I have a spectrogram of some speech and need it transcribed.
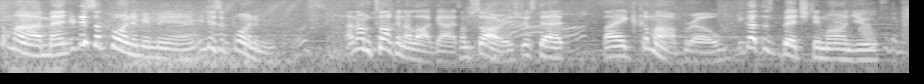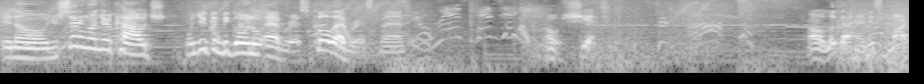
come on, man. You're disappointing me, man. You're disappointing me. I know I'm talking a lot, guys. I'm sorry. It's just that, like, come on, bro. You got this bitch team on you. You know, you're sitting on your couch when you can be going to Everest. Call Everest, man. Oh, shit. Oh, look at him. He's smart.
